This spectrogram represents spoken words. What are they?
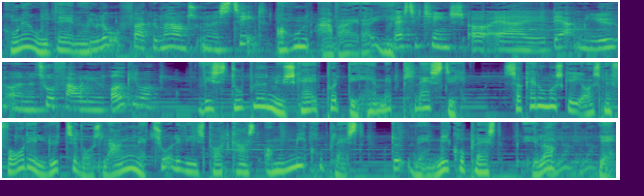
hun er uddannet, biolog fra Københavns Universitet, og hun arbejder i. Plastic Change og er øh, der miljø- og naturfaglig rådgiver. Hvis du er blevet nysgerrig på det her med plastik, så kan du måske også med fordel lytte til vores lange Naturligvis podcast om mikroplast. Død med mikroplast, eller, ja,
